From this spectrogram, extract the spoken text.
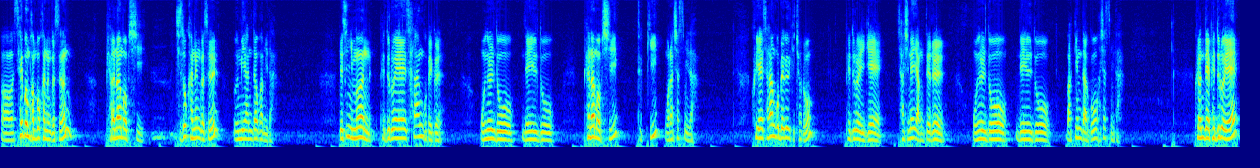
어, 세번 반복하는 것은 변함없이 지속하는 것을 의미한다고 합니다. 예수님은 베드로의 사랑 고백을 오늘도 내일도 변함없이 듣기 원하셨습니다. 그의 사랑 고백을 기초로 베드로에게 자신의 양떼를 오늘도 내일도 맡긴다고 하셨습니다. 그런데 베드로의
